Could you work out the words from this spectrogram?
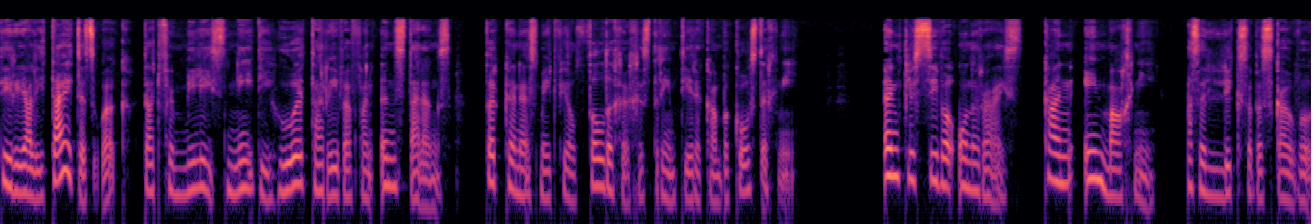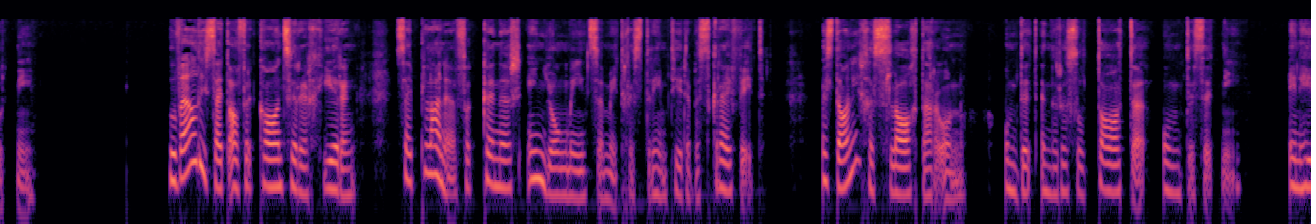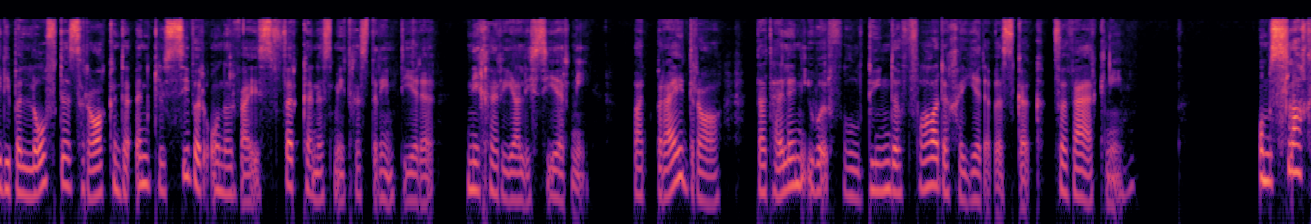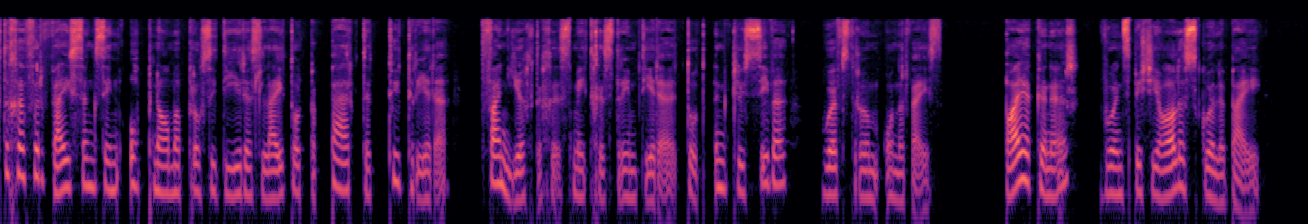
Die realiteit is ook dat families nie die hoë tariewe van instellings vir kinders met veelvuldige gestremthede kan bekostig nie. Inklusiewe onderwys kan en mag nie as 'n luukse beskou word nie. Hoewel die Suid-Afrikaanse regering sy planne vir kinders en jong mense met gestremthede beskryf het, is daar nie geslaag daarin om dit in resultate om te sit nie en het die beloftes rakende inklusiewer onderwys vir kinders met gestremthede nie gerealiseer nie wat bydra dat hulle nie oor voldoende vaardighede beskik vir werk nie. Omslagtige verwysings en opnameprosedures lei tot beperkte toetrede van jeugdiges met gestremthede tot inklusiewe hoofstroom onderwys. Baie kinders woon spesiale skole by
